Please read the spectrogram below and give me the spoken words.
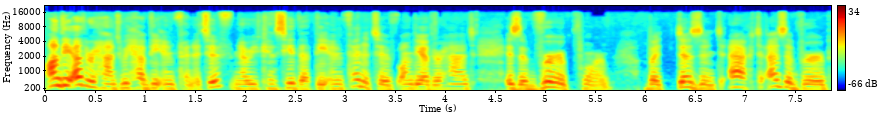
On the other hand, we have the infinitive. Now you can see that the infinitive, on the other hand, is a verb form, but doesn't act as a verb.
